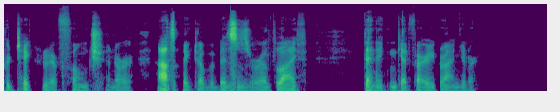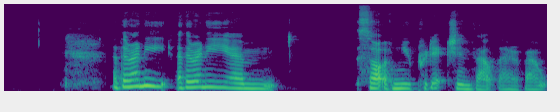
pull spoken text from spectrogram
particular function or aspect of a business or of life, then it can get very granular. Are there any are there any um, sort of new predictions out there about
